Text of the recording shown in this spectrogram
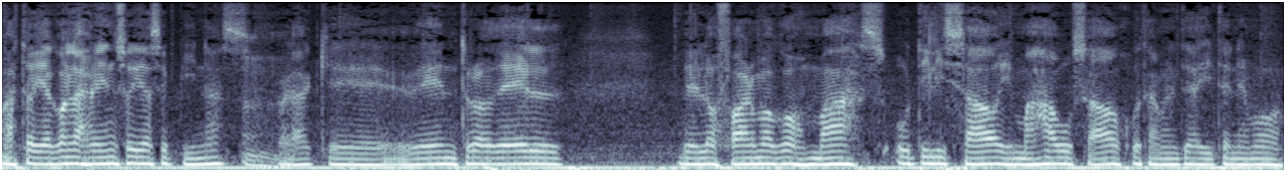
más todavía con las benzodiazepinas, Ujú. ¿verdad? que dentro del, de los fármacos más utilizados y más abusados, justamente ahí tenemos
